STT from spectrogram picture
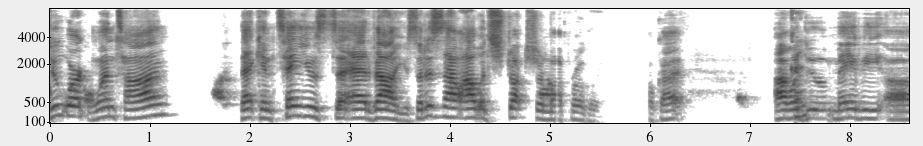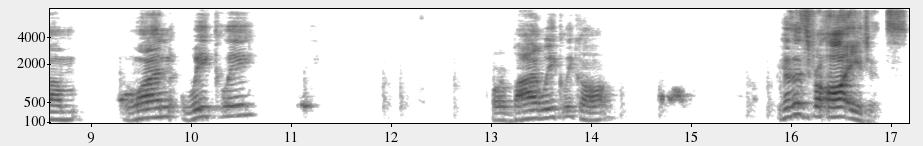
do work one time that continues to add value. So this is how I would structure my program. Okay. I would okay. do maybe um, one weekly or bi-weekly call because it's for all agents,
